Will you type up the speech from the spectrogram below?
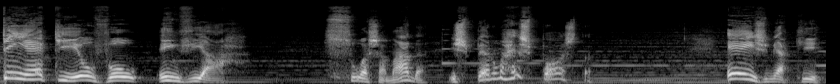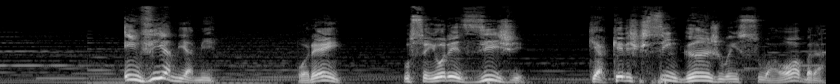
Quem é que eu vou enviar? Sua chamada espera uma resposta. Eis-me aqui, envia-me a mim. Porém, o Senhor exige que aqueles que se enganjam em sua obra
